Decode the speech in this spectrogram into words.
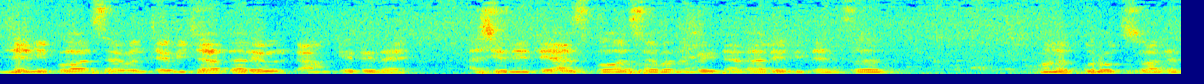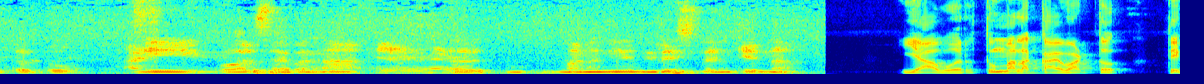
ज्यांनी पवार साहेबांच्या विचारधारेवर काम केलेलं आहे असे नेते आज पवार साहेबांना भेटायला आले. मी त्यांचं मनपूर्वक स्वागत करतो. आणि पवार साहेबांना माननीय निलेश लंकेंना. यावर तुम्हाला काय वाटतं? ते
